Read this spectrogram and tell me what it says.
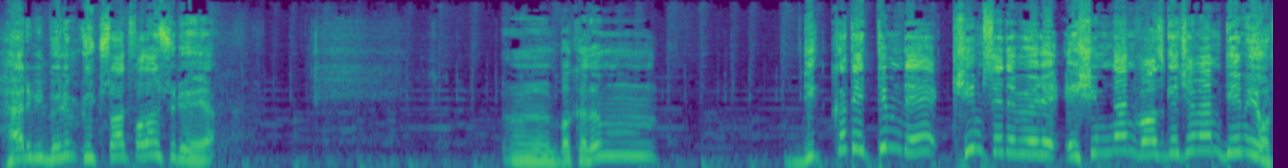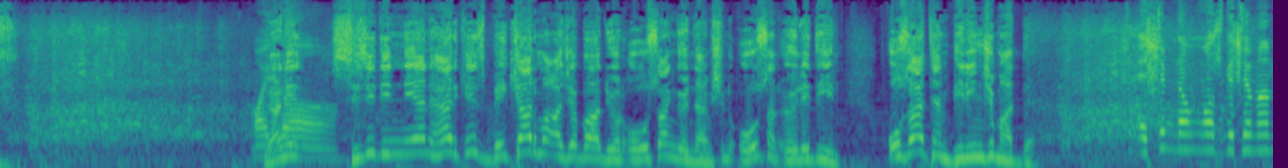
Her bir bölüm 3 saat falan sürüyor ya. Ee, bakalım. Dikkat ettim de kimse de böyle eşimden vazgeçemem demiyor. Hayda. Yani sizi dinleyen herkes bekar mı acaba diyor Oğuzhan göndermiş. Şimdi Oğuzhan öyle değil. O zaten birinci madde. Eşimden vazgeçemem.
